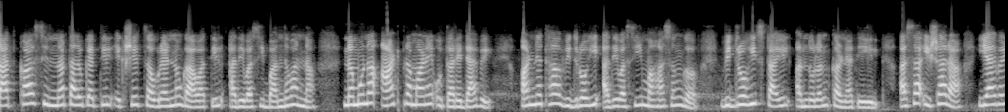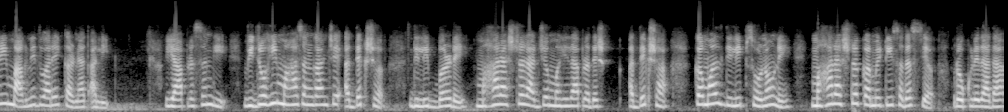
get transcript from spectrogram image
तात्काळ सिन्नर तालुक्यातील एकशे चौऱ्याण्णव गावातील आदिवासी बांधवांना नमुना आठ प्रमाणे उतारे द्यावे. अन्यथा विद्रोही आदिवासी महासंघ विद्रोही स्टाईल आंदोलन करण्यात येईल असा इशारा यावेळी मागणीद्वारे करण्यात आली. या प्रसंगी विद्रोही महासंघांचे अध्यक्ष दिलीप बर्डे महाराष्ट्र राज्य महिला प्रदेश अध्यक्षा कमल दिलीप सोनवणे महाराष्ट्र कमिटी सदस्य रोकडेदादा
